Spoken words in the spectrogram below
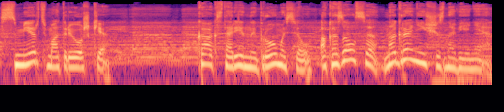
Смерть матрешки. Как старинный промысел оказался на грани исчезновения.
